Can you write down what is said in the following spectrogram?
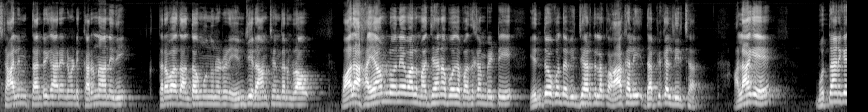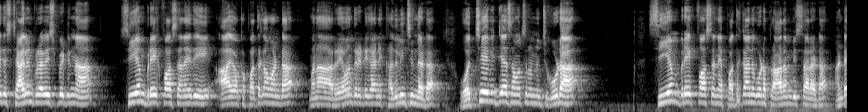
స్టాలిన్ తండ్రి గారైనటువంటి కరుణానిధి తర్వాత అంతకుముందు ఉన్నటువంటి ఎంజి రామచంద్రరావు వాళ్ళ హయాంలోనే వాళ్ళు మధ్యాహ్న భోజ పథకం పెట్టి ఎంతో కొంత విద్యార్థులకు ఆకలి దప్పికలు తీర్చారు. అలాగే మొత్తానికైతే స్టాలిన్ ప్రవేశపెట్టిన సీఎం బ్రేక్ఫాస్ట్ అనేది ఆ యొక్క పథకం అంట మన రేవంత్ రెడ్డి గారిని కదిలించిందట. వచ్చే విద్యా సంవత్సరం నుంచి కూడా సీఎం బ్రేక్ఫాస్ట్ అనే పథకాన్ని కూడా ప్రారంభిస్తారట. అంటే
